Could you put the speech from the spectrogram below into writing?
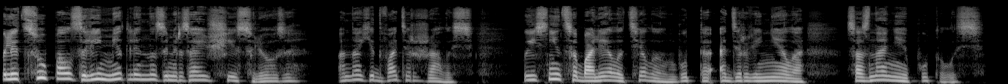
По лицу ползли медленно замерзающие слезы. Она едва держалась. Поясница болела, тело будто одервенело, сознание путалось.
